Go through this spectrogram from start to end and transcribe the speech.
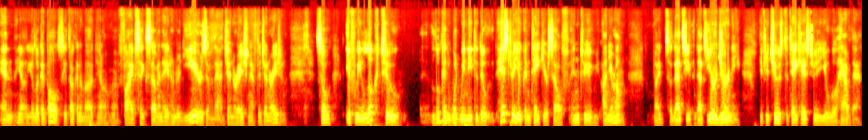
And you know, you look at Poles, you're talking about you know five, six, seven, eight hundred years of that generation after generation. So if we look to look at what we need to do. History you can take yourself into on your own, right? So that's that's your journey. If you choose to take history, you will have that.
